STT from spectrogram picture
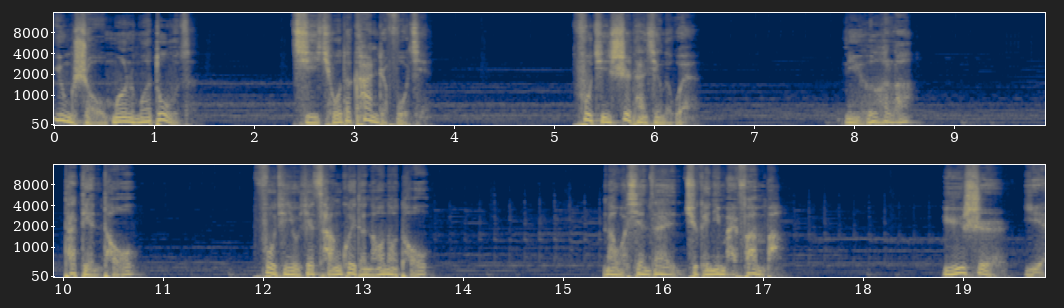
用手摸了摸肚子，乞求的看着父亲。父亲试探性的问。你饿了？点头。父亲有些惭愧的挠挠头。那我现在去给你买饭吧。于是也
